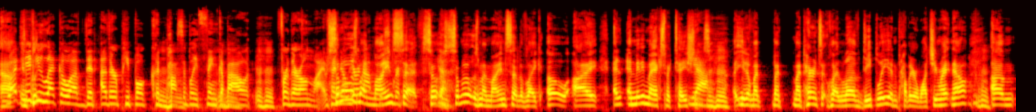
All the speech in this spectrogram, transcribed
what did inclu- you let go of that other people could possibly think about for their own lives? I some know of it was my mindset. So Yeah. some of it was my mindset of like, oh, I and, and maybe my expectations. Yeah. Uh, You know, my, my my parents who I love deeply and probably are watching right now. Um,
